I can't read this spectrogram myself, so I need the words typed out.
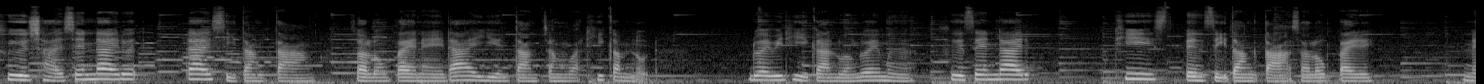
คือใช้เส้นได้ด้วยได้สีต่างๆ สอดลงไปในได้ยยืนตามจังหวะที่กำหนด ด้วยวิธีการล้วงด้วยมือ คือเส้นได้ที่เป็นสีต่างๆสลงไปใน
